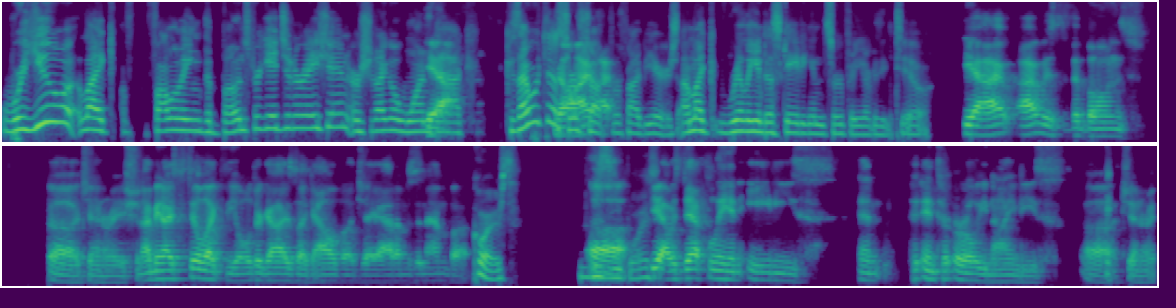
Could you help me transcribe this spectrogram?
were you like following the Bones Brigade generation, or should I go one yeah. back? Because I worked at a no, surf I, shop I, for five years. I'm like really into skating and surfing and everything too. Yeah, I, I was the Bones uh, generation. I mean, I still like the older guys like Alva, Jay Adams, and them, but of course, uh, yeah, I was definitely an '80s and into early 90s uh generation.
